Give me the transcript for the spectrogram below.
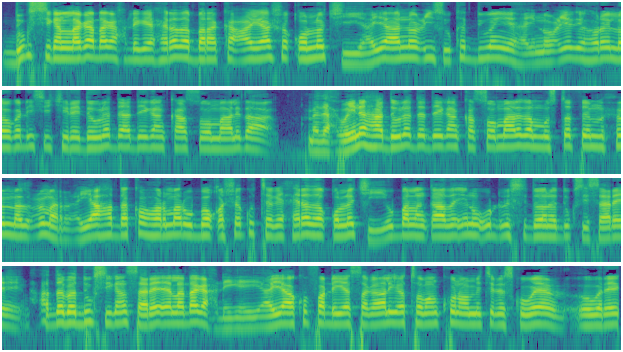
Dugsigan laga dhagax dhigay xerada barakacayaasha qoloji ayaa noociisu ka duwan yahay noocyadii horey looga dhisi jiray dowladda deegaanka soomaalida madaxweynaha dowladda deegaanka soomaalida mustafa maxamed cumar ayaa hadda ka hor mar uu booqasho ku tegay xerada qoloji u ballanqaaday inuu u dhisi doono dugsi sare. Haddaba dugsigan sare ee la dhagax dhigay ayaa ku fadhiya sagaal iyo toban kun oo mitir iskuweer oo wareeg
